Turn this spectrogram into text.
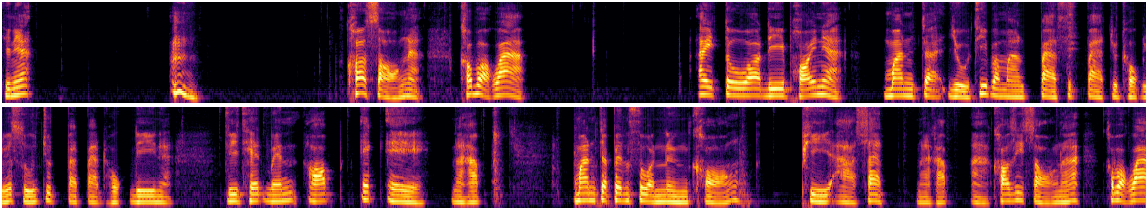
ทีเนี้ยข้อ2เนี่ยเขาบอกว่า ไอตัว D point เนี่ย มันจะอยู่ที่ประมาณ 88.6 หรือ 0.886 D เนี่ย Retracement of XA นะครับ มันจะเป็นส่วนหนึ่งของ PRZ นะครับ อ่า ข้อที่ 2 นะ เขาบอกว่า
